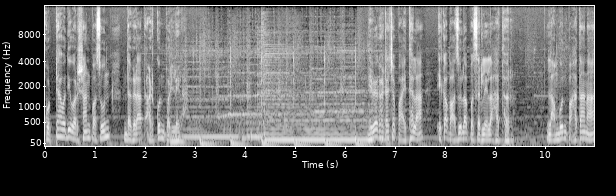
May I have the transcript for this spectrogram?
कोट्यावधी वर्षांपासून दगडात अडकून पडलेला. दिवेघाटाच्या पायथ्याला एका बाजूला पसरलेला हा थर. लांबून पाहताना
